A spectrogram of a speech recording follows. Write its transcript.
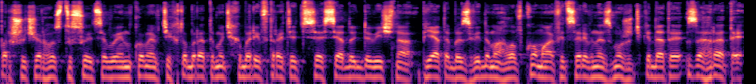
Першу чергу стосується воєнкомів. Ті, хто братимуть хабарі, втратять все, сядуть довічно. П'яте без відома главкома офіцерів не зможуть кидати за грати.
